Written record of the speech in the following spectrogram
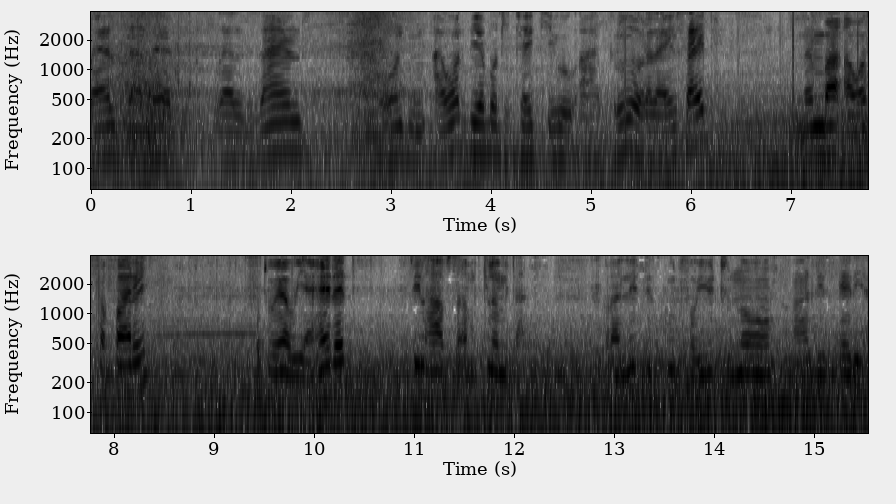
Well done, well designed. I won't be, I won't be able to take you uh, through or rather inside. Remember our safari to where we are headed. Still have some kilometers, but at least it's good for you to know uh, this area.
